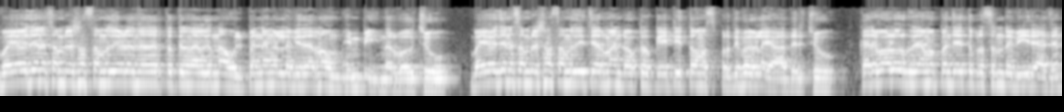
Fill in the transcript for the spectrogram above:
വയോജന സംരക്ഷണ സമിതിയുടെ നേതൃത്വത്തിൽ നൽകുന്ന ഉൽപ്പന്നങ്ങളുടെ വിതരണവും എം നിർവഹിച്ചു. വയോജന സംരക്ഷണ സമിതി ചെയർമാൻ ഡോക്ടർ കെ ടി തോമസ് പ്രതിഭകളെ ആദരിച്ചു. കരവാളൂർ ഗ്രാമപഞ്ചായത്ത് പ്രസിഡന്റ് വി രാജൻ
